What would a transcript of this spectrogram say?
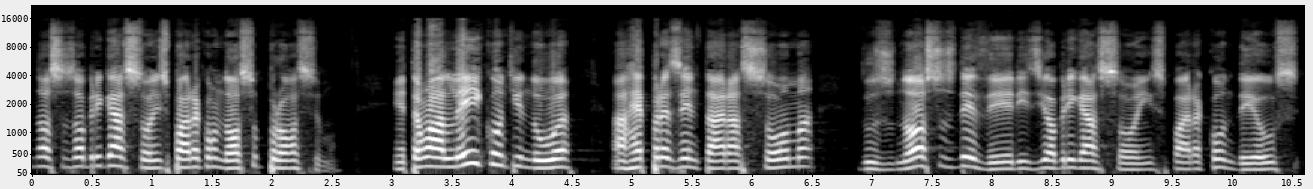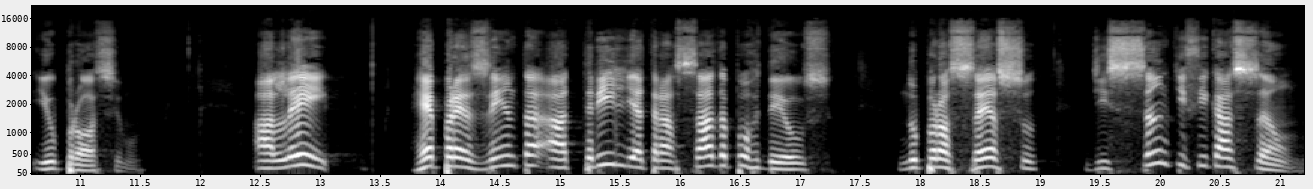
nossas obrigações para com o nosso próximo. Então a lei continua a representar a soma dos nossos deveres e obrigações para com Deus e o próximo. A lei representa a trilha traçada por Deus no processo de santificação.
